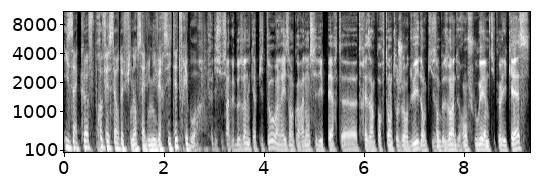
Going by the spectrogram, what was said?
Isakov, professeur de finance à l'université de Fribourg. Crédit Suisse avait besoin de capitaux. Là, ils ont encore annoncé des pertes euh, très importantes aujourd'hui, donc ils ont besoin de renflouer un petit peu les caisses.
